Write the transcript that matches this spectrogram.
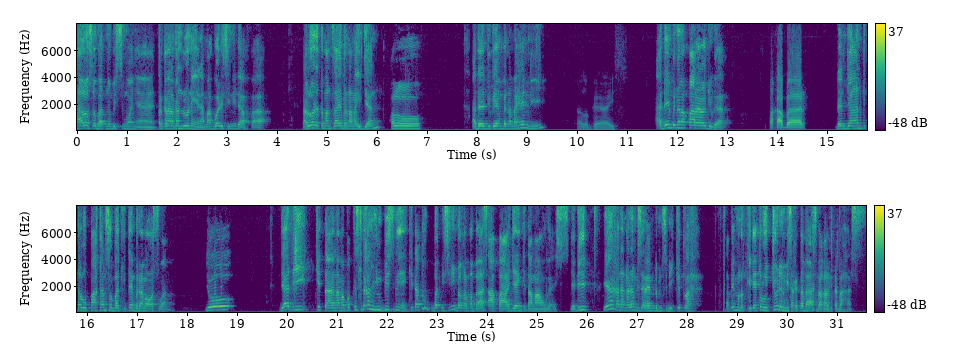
Halo sobat nubis semuanya. Perkenalkan dulu nih, nama gue di sini Dava. Lalu ada teman saya bernama Ijan. Halo. Ada juga yang bernama Hendy. Halo guys. Ada yang bernama Parel juga. Apa kabar? Dan jangan kita lupakan sobat kita yang bernama Oswan. Yuk, Jadi kita nama podcast kita kan Newbies nih. Kita tuh di sini bakal ngebahas apa aja yang kita mau guys. Jadi ya kadang-kadang bisa random sedikit lah. Tapi menurut kita itu lucu dan bisa kita bahas bakal kita bahas.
